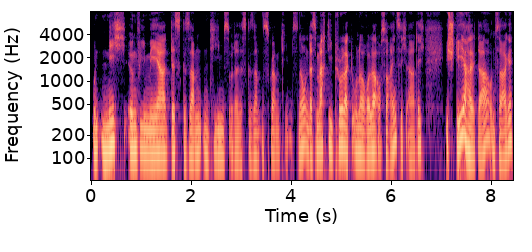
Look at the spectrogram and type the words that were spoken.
Und nicht irgendwie mehr des gesamten Teams oder des gesamten Scrum-Teams. Ne? Und das macht die Product Owner-Rolle auch so einzigartig. Ich stehe halt da und sage,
